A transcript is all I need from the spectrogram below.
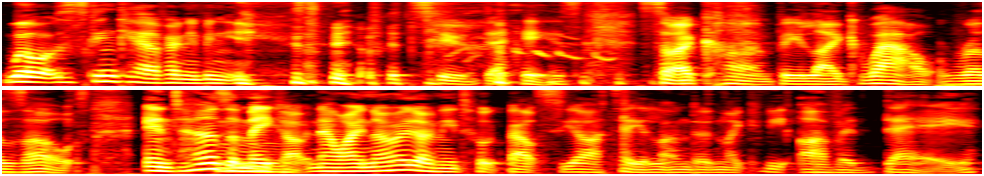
Well, the skincare I've only been using it for two days, so I can't be like, wow, results. In terms of Mm. makeup, now I know I only talked about Ciate London like the other day,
